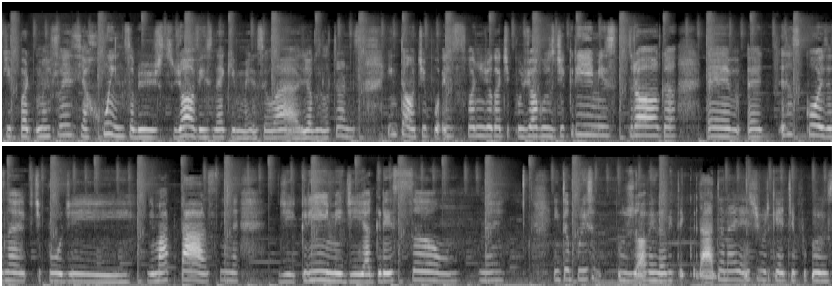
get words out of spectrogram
que pode uma influência ruim sobre os jovens, né, que mexem celular, jogos eletrônicos. Então, tipo, eles podem jogar tipo jogos de crimes, droga, é, é, essas coisas, né, tipo de de matar, assim, né, de crime, de agressão, né. Então, por isso os jovens devem ter cuidado, né, gente, porque tipo os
